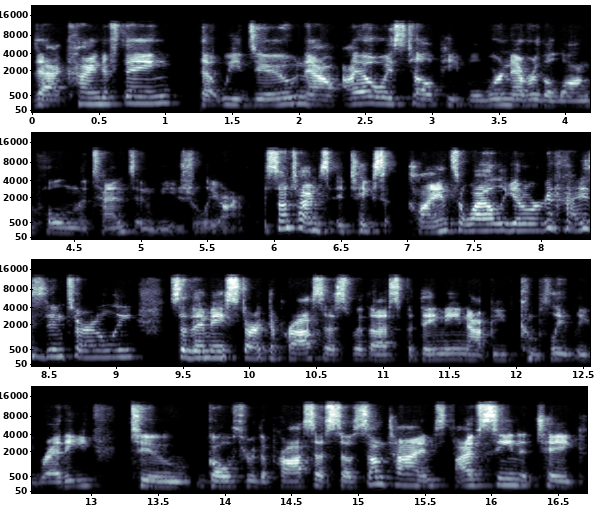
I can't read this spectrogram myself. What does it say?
that kind of thing that we do. Now, I always tell people we're never the long pole in the tent, and we usually aren't. Sometimes it takes clients a while to get organized internally. So they may start the process with us, but they may not be completely ready to go through the process. So sometimes I've seen it take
